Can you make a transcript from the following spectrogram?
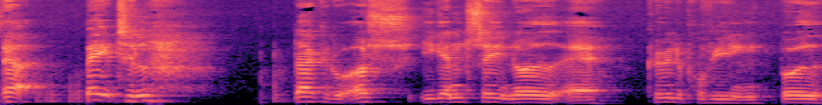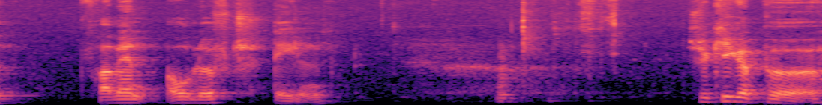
Her bagtil, der kan du også igen se noget af køleprofilen, både fra vand- og luftdelen. Hvis vi kigger på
